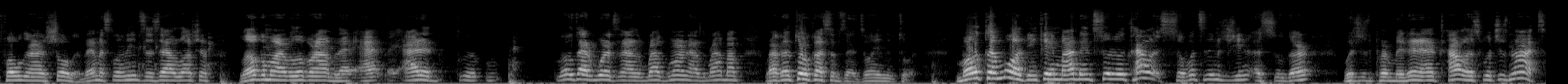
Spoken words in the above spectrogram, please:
folded on his shoulder. Vemas Lonim says that Lashon Logomar Velobaram that added those are words now the the Rakatur Kasam so in the tour. In came Mabin Sudar Talis. So what's the difference between a Sudar, which is permitted, and a Talis, which is not?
